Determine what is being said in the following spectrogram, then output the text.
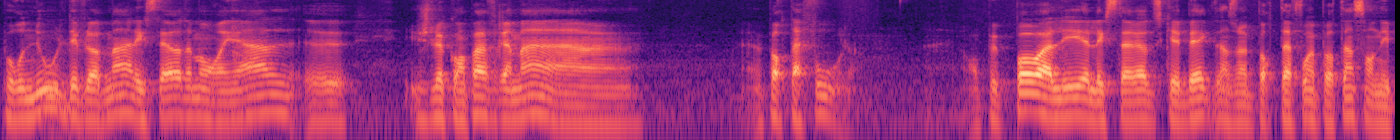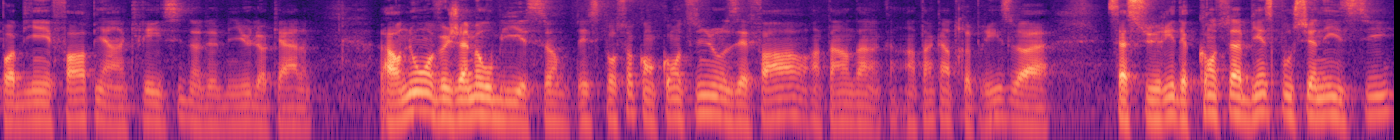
Pour nous, le développement à l'extérieur de Montréal, euh, je le compare vraiment à un, porte-à-faux. On ne peut pas aller à l'extérieur du Québec dans un porte-à-faux important si on n'est pas bien fort et ancré ici dans le milieu local. Alors nous, on ne veut jamais oublier ça. Et c'est pour ça qu'on continue nos efforts en tant, en tant qu'entreprise à s'assurer de continuer à bien se positionner ici,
